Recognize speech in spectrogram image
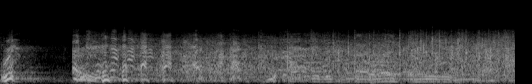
Now to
